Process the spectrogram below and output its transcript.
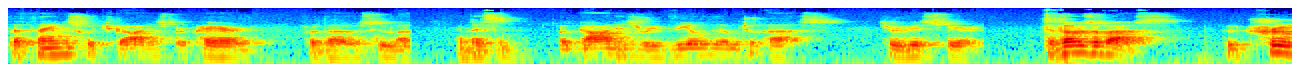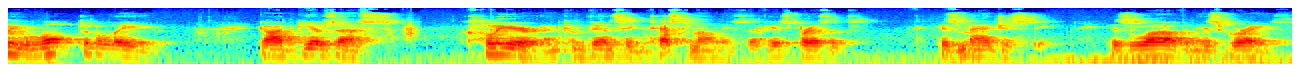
the things which God has prepared for those who love. And listen, but God has revealed them to us through his Spirit. To those of us who truly want to believe, God gives us clear and convincing testimonies of his presence, his majesty, his love, and his grace.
